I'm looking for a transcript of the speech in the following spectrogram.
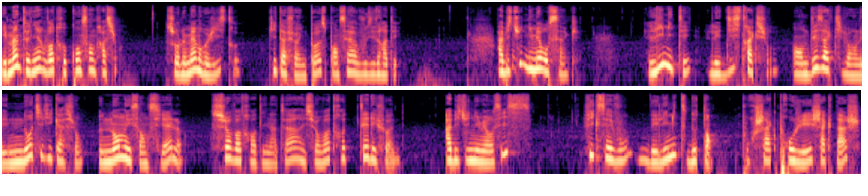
et maintenir votre concentration. Sur le même registre, quitte à faire une pause, pensez à vous hydrater. Habitude numéro 5. Limitez les distractions en désactivant les notifications non essentielles sur votre ordinateur et sur votre téléphone. Habitude numéro 6. Fixez-vous des limites de temps pour chaque projet, chaque tâche,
